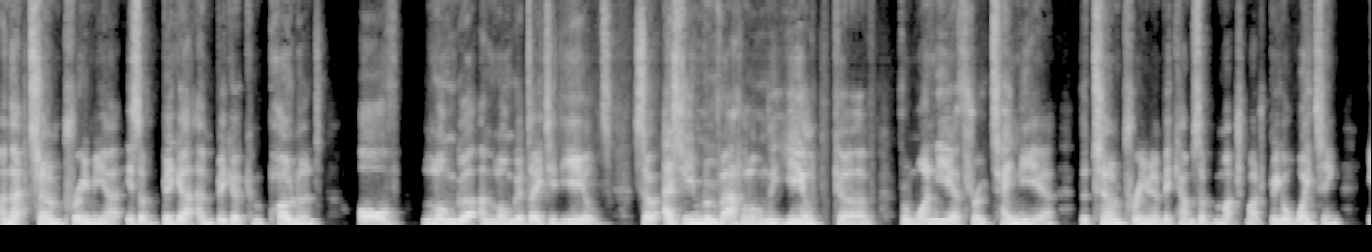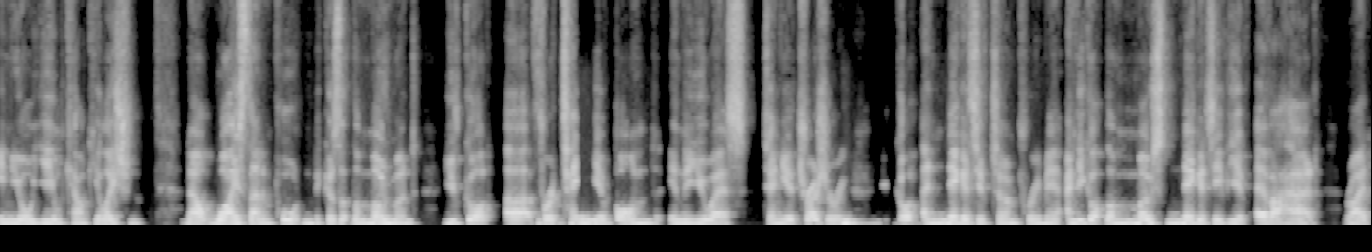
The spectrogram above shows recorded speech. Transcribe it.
And that term premia is a bigger and bigger component of longer and longer dated yields. So as you move out along the yield curve from one year through 10 year, the term premium becomes a much, much bigger weighting in your yield calculation. Now, why is that important? Because at the moment, you've got uh, for a 10 year bond in the US, 10 year treasury, you've got a negative term premium and you've got the most negative you've ever had, right?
